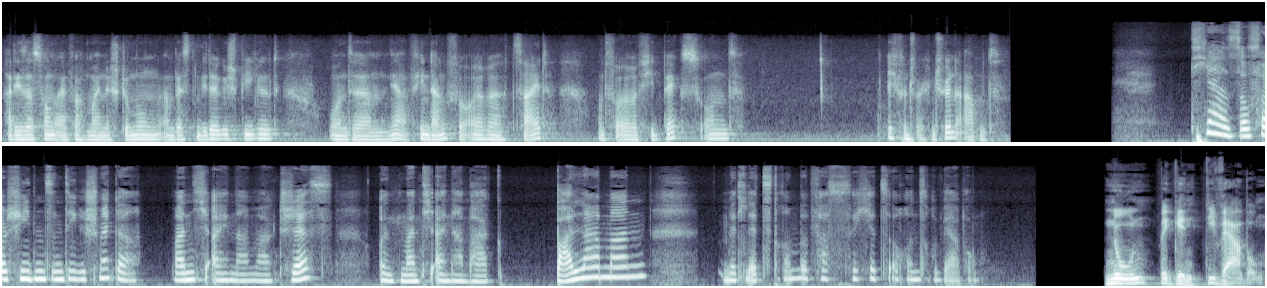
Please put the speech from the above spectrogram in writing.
hat dieser Song einfach meine Stimmung am besten wiedergespiegelt. Und ähm, ja, vielen Dank für eure Zeit und für eure Feedbacks und ich wünsche euch einen schönen Abend. Tja, so verschieden sind die Geschmäcker. Manch einer mag Jazz und manch einer mag Ballermann. Mit letzterem befasst sich jetzt auch unsere Werbung. Nun beginnt die Werbung.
